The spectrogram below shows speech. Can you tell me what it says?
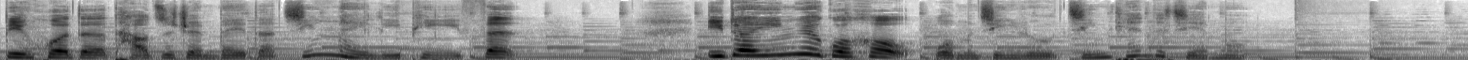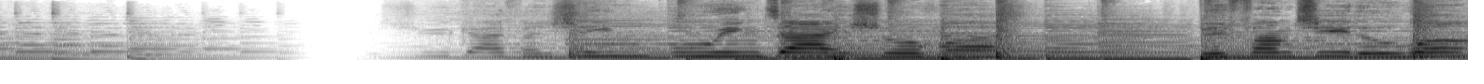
并获得桃子准备的精美礼品一份。一段音乐过后，我们进入今天的节目。繁星不应再说话，被放弃的我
